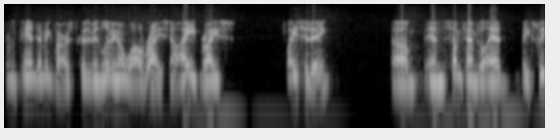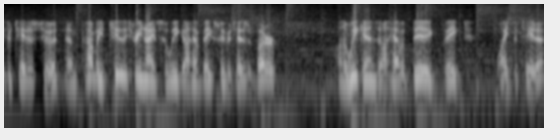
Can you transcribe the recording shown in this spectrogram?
from the pandemic virus because they've been living on wild rice. Now, I eat rice twice a day, um, and sometimes I'll add baked sweet potatoes to it. And probably two, three nights a week, I'll have baked sweet potatoes with butter. On the weekends, I'll have a big baked white potato.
